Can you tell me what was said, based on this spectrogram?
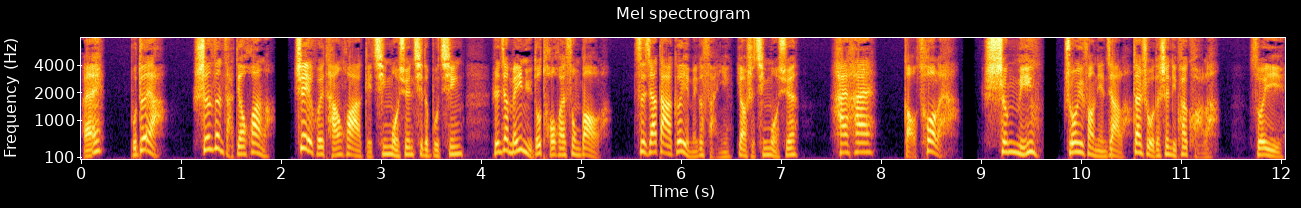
哎，不对啊，身份咋调换了？这回谈话给清墨轩气得不轻，人家美女都投怀送抱了，自家大哥也没个反应。要是清墨轩，嗨嗨，搞错了呀！声明，终于放年假了，但是我的身体快垮了，所以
